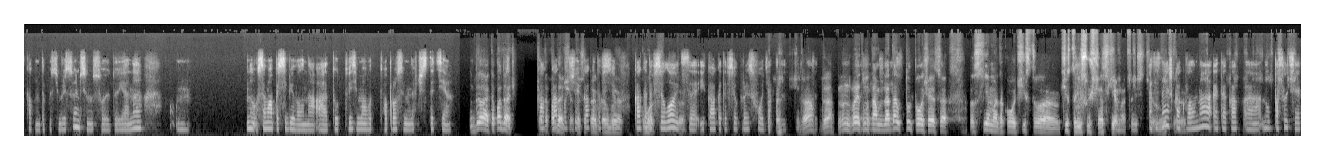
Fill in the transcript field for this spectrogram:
как мы, допустим, рисуем синусоиду, и она, ну, сама по себе волна, а тут, видимо, вот вопрос именно в частоте. Да, это подача. как, это как подача. вообще, То есть как это это как все, бы как это вот. все Да, ловится и как это все происходит. Это, да, это да. Ну, поэтому тоже там, да, интересно. тут получается схема такого чистого, чисто несущая схема. То есть А э, ты вот, знаешь, э, как волна, это как, а, ну, по сути,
